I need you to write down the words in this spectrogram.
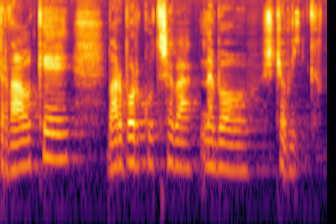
trvalky, barborku třeba nebo šťovík.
